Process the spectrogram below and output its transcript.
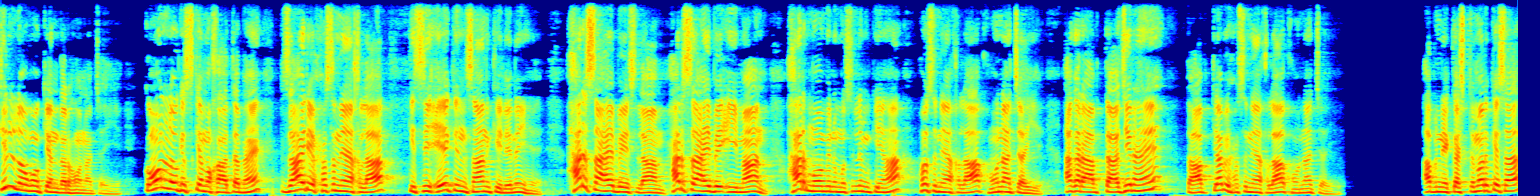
किन लोगों के अंदर होना चाहिए? कौन लोग इसके मुखातब हैं? ज़ाहिर हसन अखलाक किसी एक इंसान के लिए नहीं है। हर साहिब इस्लाम, हर साहिब ईमान, हर मोमिन मुस्लिम के यहाँ हसन अखलाक होना चाहिए। अगर आप ताजिर हैं तो आपका भी हसन अखलाक होना चाहिए। अपने कस्टमर के साथ,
